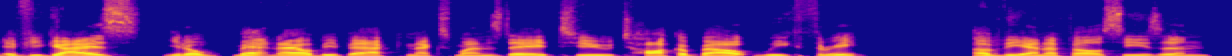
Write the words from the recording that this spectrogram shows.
if you guys, you know, Matt and I will be back next Wednesday to talk about week three of the NFL season.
